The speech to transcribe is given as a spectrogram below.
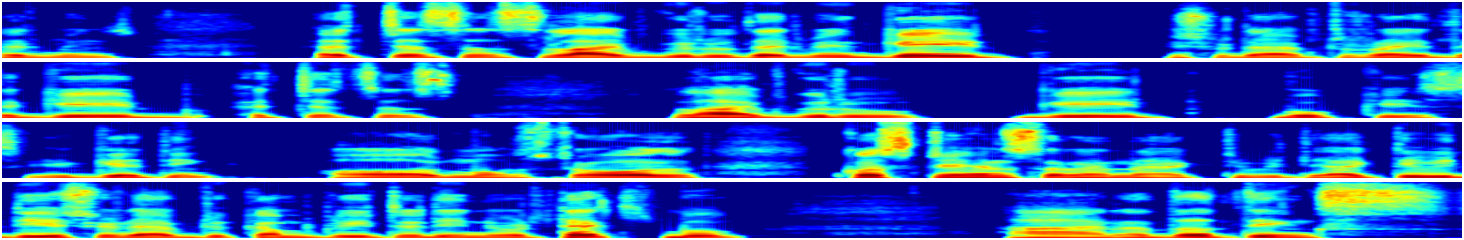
That means HSS Live Guru, that means guide. You should have to write the guide, HSS Live Guru guide book is you're getting almost all question answer and activity. Activity should have to complete it in your textbook and other things.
